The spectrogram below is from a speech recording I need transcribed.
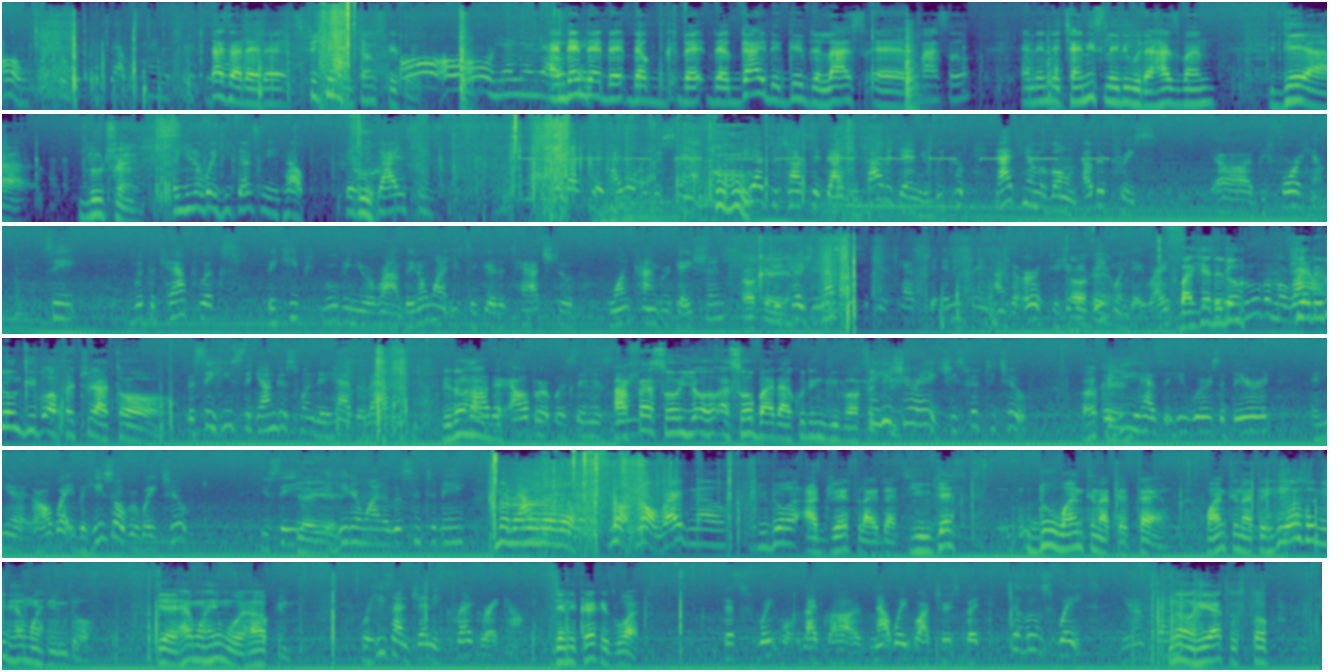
Oh, so that? Kind of church is That's that? the, speaking in tongues people. Oh, oh, oh, yeah, yeah, yeah. And then the, the, the, the, the guy they gave the last uh, parcel, and then the Chinese lady with the husband, they are Lutheran. But you know what? He does need help. Because the diocese. elected. I don't understand. Who, who? We have to talk to diocese. Father Daniel, we could, not him alone, other priests uh, before him. See, with the Catholics, they keep moving you around. They don't want you to get attached to one congregation Okay. because you're not supposed to be attached to anything on the earth because you're going to leave one day, right? But here So they they don't, move 'em here they don't give up a tree at all. But see, he's the youngest one they had. The last They don't Father have. Albert was in his. I 90s. felt so, yo- uh, so bad I couldn't give See, offertory. he's your age. He's 52. Okay. But he has he wears a beard and he all white, but he's overweight too. You see, Yeah, yeah. he didn't want to listen to me. No, no, no, no, no. No, no, right now, you don't address like that. You just do one thing at a time. One thing at a He also need help on him, though. Yeah, help on him will help him. Well, he's on Jenny Craig right now. Jenny Craig is what? That's Weight like uh, not Weight Watchers, but to lose weight. You know what I'm saying? No, he has to stop.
